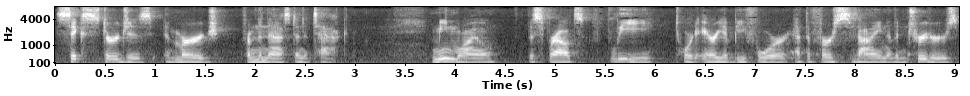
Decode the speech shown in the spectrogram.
six stirges emerge from the nest and attack. Meanwhile, the sprouts flee toward Area B4 at the first sign of intruders,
